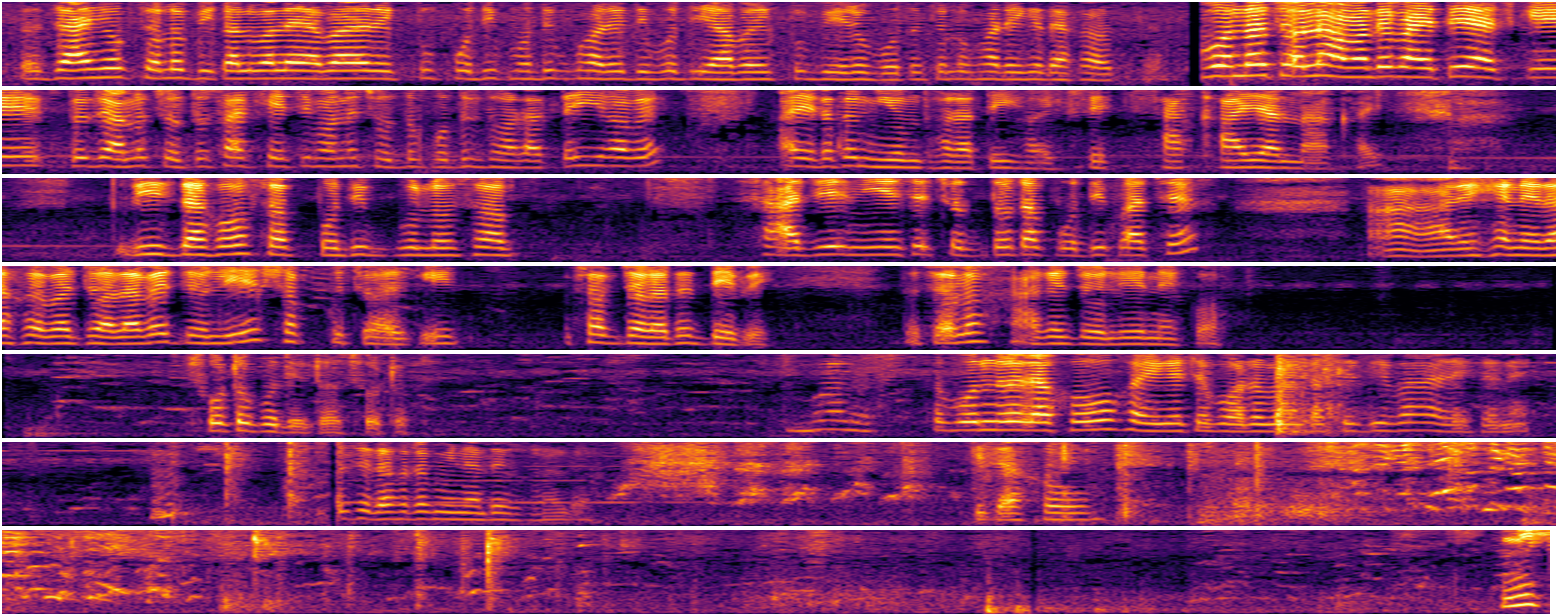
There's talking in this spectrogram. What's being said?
তো যাই হোক, চলো বিকালবেলায় আবার একটু প্রদীপ মদীপ ঘরে দিব, দিয়ে আবার একটু বেরোবো। তো চলো ঘরে গিয়ে দেখা হচ্ছে। বন্ধুরা, চলো আমাদের বাড়িতে আজকে তো জানো চোদ্দ শাক খেয়েছি মানে চোদ্দ প্রদীপ ধরাতেই হবে। আর এটা তো নিয়ম, ধরাতেই হয়। সে শাক খায় আর না খায় রিস দেখো সব প্রদীপগুলো সব সাজিয়ে নিয়েছে, চোদ্দটা প্রদীপ আছে। আর এখানে দেখো এবার জ্বলাবে জ্বলিয়ে সব কিছু আর কি সব জায়গাতে দেবে। তো চলো আগে জ্বলিয়ে নেকো। ছোট প্রদীপ দাও ছোট। তো বন্ধুরা দেখো হয়ে গেছে বড় মার কাছে দিবা আর এখানে হুম? দেখো এটা মিনা দেখো। দেখো দেখো। নিশ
